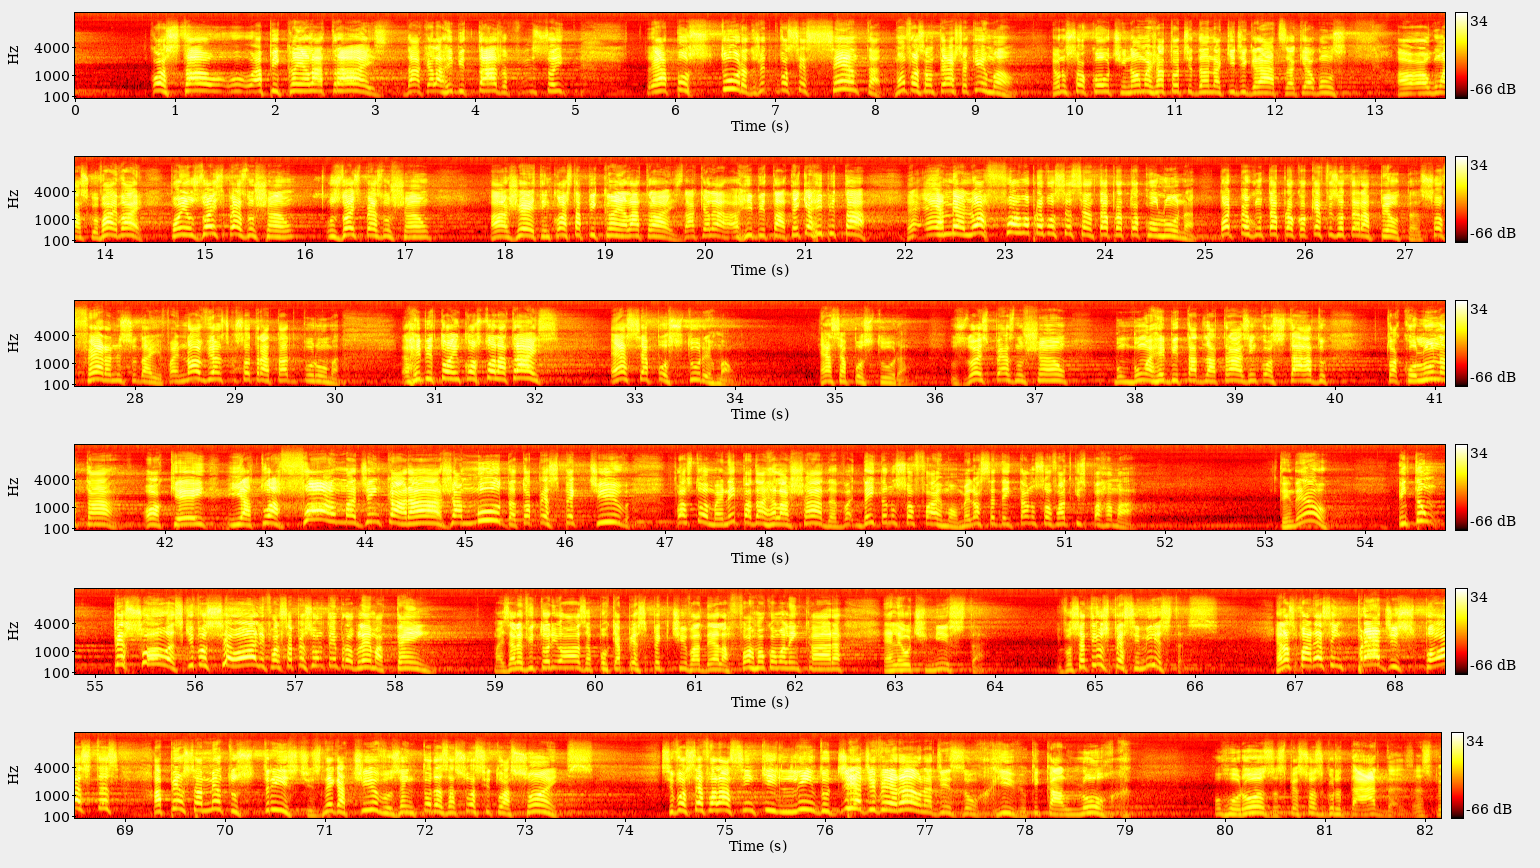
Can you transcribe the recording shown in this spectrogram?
encostar a picanha lá atrás, dar aquela arrebitada. Isso aí é a postura, do jeito que você senta. Vamos fazer um teste aqui, irmão? Eu não sou coaching, não, mas já estou te dando aqui de grátis aqui alguns, algumas coisas. Vai, vai. Põe os dois pés no chão. Os dois pés no chão. Ajeita, encosta a picanha lá atrás. Dá aquela arrebitada. Tem que arrebitar. é, é a melhor forma para você sentar para a tua coluna. Pode perguntar para qualquer fisioterapeuta. Sou fera nisso daí. Faz nove anos que sou tratado por uma. Arrebitou, encostou lá atrás. Essa é a postura, irmão. Essa é a postura. Os dois pés no chão, bumbum arrebitado lá atrás, encostado. Tua coluna está ok, e a tua forma de encarar já muda, a tua perspectiva. Pastor, mas nem para dar uma relaxada, deita no sofá, irmão. Melhor você deitar no sofá do que esparramar. Entendeu? Então, pessoas que você olha e fala, essa pessoa não tem problema. Tem. Mas ela é vitoriosa, porque a perspectiva dela, a forma como ela encara, ela é otimista. E você tem os pessimistas. Elas parecem predispostas a pensamentos tristes, negativos em todas as suas situações. Se você falar assim, que lindo dia de verão, ela diz horrível, que calor horroroso, as pessoas grudadas. As...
